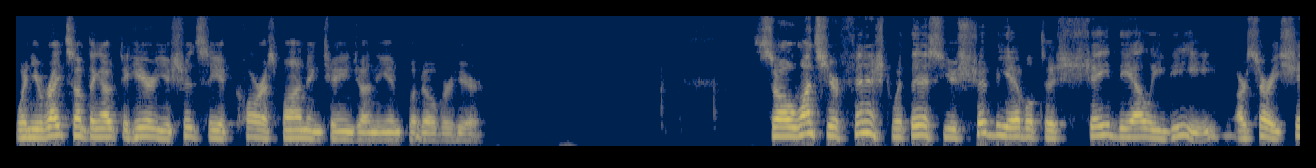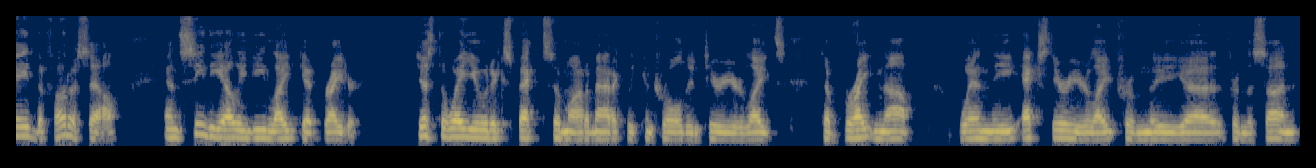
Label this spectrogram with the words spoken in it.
when you write something out to here, you should see a corresponding change on the input over here. So once you're finished with this, you should be able to shade the LED, or sorry, shade the photocell and see the LED light get brighter. Just the way you would expect some automatically controlled interior lights to brighten up when the exterior light from the, uh, from the sun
